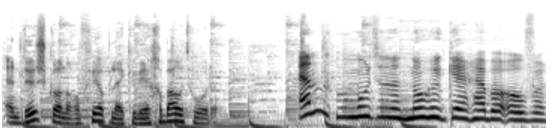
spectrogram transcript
En dus kan er op veel plekken weer gebouwd worden. En we moeten het nog een keer hebben over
